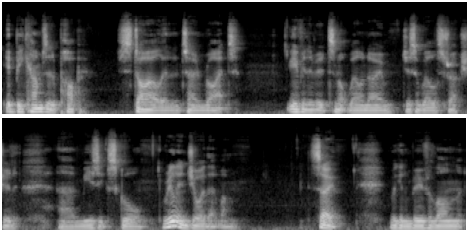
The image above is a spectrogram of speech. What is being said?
it becomes a pop style in its own right, even if it's not well known, just a well structured uh, music score. Really enjoy that one. So, we're going to move along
